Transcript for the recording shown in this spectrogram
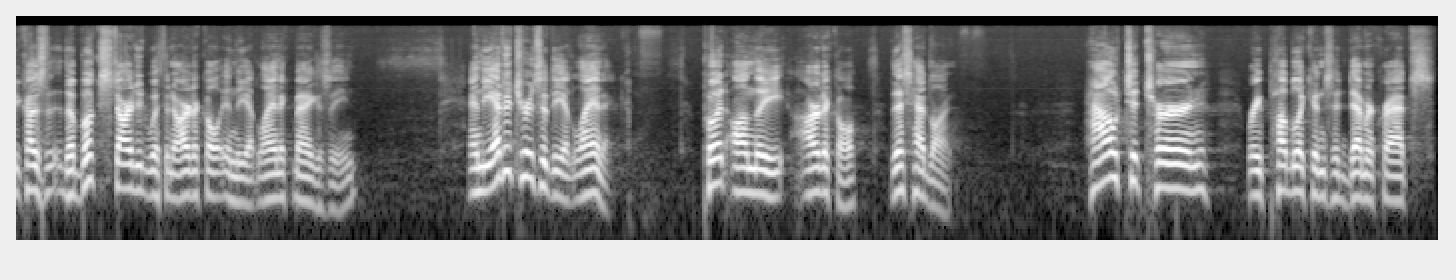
Because the book started with an article in the Atlantic magazine, and the editors of the Atlantic put on the article this headline How to Turn Republicans and Democrats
